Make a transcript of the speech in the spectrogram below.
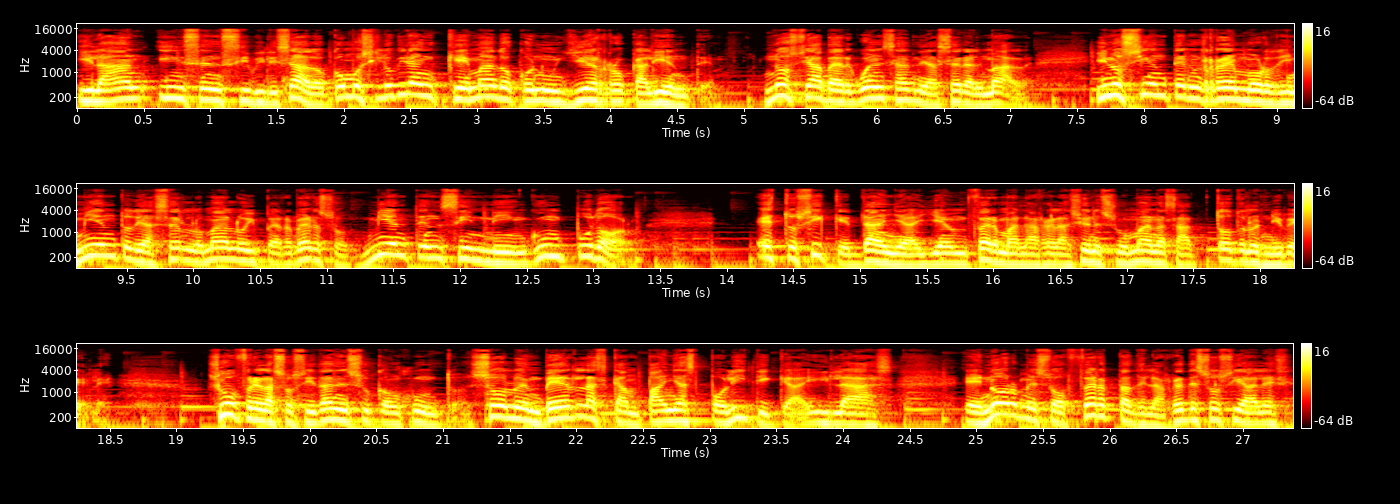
y la han insensibilizado, como si lo hubieran quemado con un hierro caliente. No se avergüenzan de hacer el mal y no sienten remordimiento de hacer lo malo y perverso, mienten sin ningún pudor esto sí que daña y enferma las relaciones humanas a todos los niveles. Sufre la sociedad en su conjunto. Solo en ver las campañas políticas y las enormes ofertas de las redes sociales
